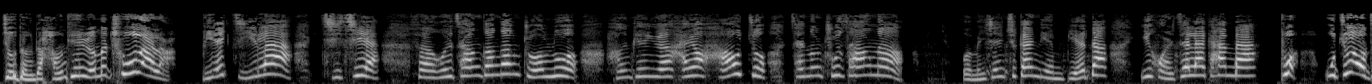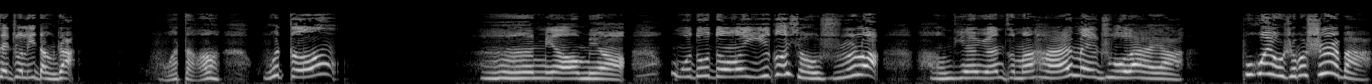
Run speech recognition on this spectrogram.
就等着航天员们出来了。别急啦，琪琪，返回舱刚刚着陆，航天员还要好久才能出舱呢。我们先去干点别的，一会儿再来看吧。不，我就要在这里等着。我等，我等。嗯，妙妙，我都等了一个小时了，航天员怎么还没出来呀？不会有什么事吧？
